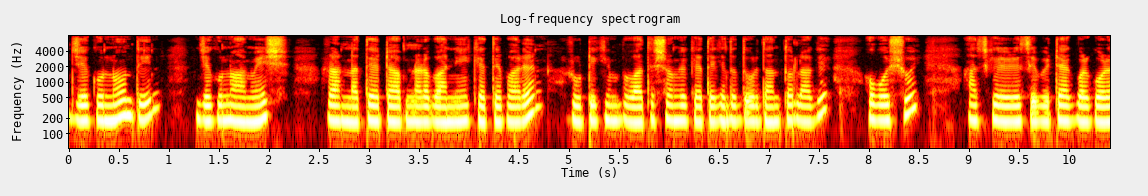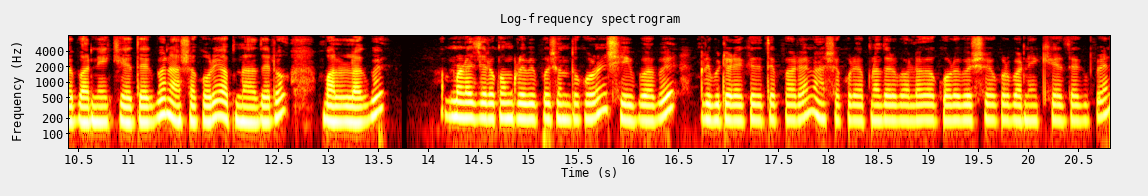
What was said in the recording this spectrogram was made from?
যে কোনো দিন যে কোনো আমিষ রান্নাতে এটা আপনারা বানিয়ে খেতে পারেন। রুটি কিংবা ভাতের সঙ্গে খেতে কিন্তু দুর্দান্ত লাগে অবশ্যই। আজকের রেসিপিটা একবার করে বানিয়ে খেয়ে দেখবেন। আশা করি আপনাদেরও ভালো লাগবে। আপনারা যেরকম গ্রেভি পছন্দ করেন, সেইভাবে গ্রেভিটা রেখে দিতে পারেন। আশা করি আপনাদের ভালো লাগে গরমের সহকর করে বানিয়ে খেয়ে দেখবেন।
